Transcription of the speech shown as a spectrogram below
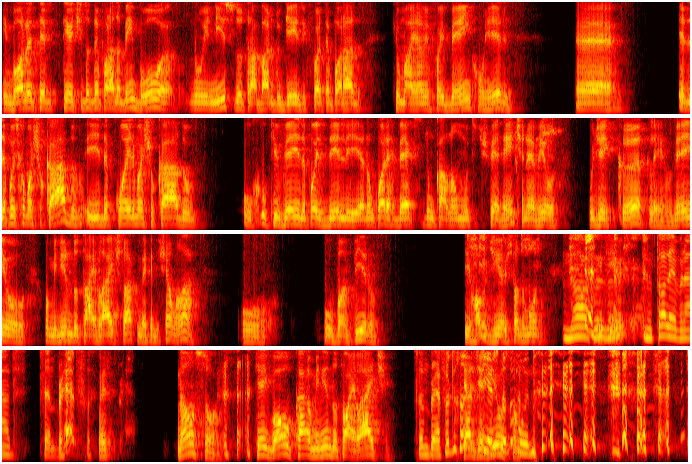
embora ele teve, tenha tido uma temporada bem boa no início do trabalho do Gaze, que foi a temporada que o Miami foi bem com ele. É, ele depois ficou machucado, e com ele machucado, o, o que veio depois dele eram quarterbacks de um calão muito diferente, né? Veio o Jay Cutler, veio o menino do Twilight lá, como é que ele chama lá? O, o vampiro, que rouba o dinheiro de todo mundo. Nossa, Enfim, não, não tô lembrado. Sam Bradford? Mas- não, sou. Que é igual o, cara, o menino do Twilight. Sam Bradford Que era rouba de dinheiro de todo mundo.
